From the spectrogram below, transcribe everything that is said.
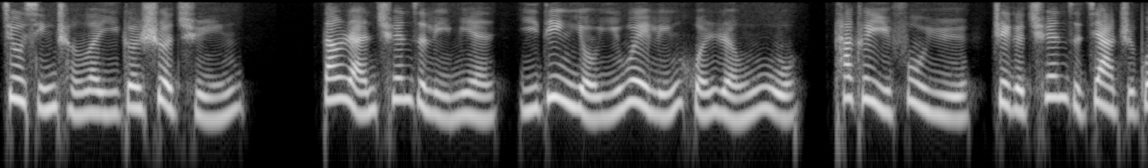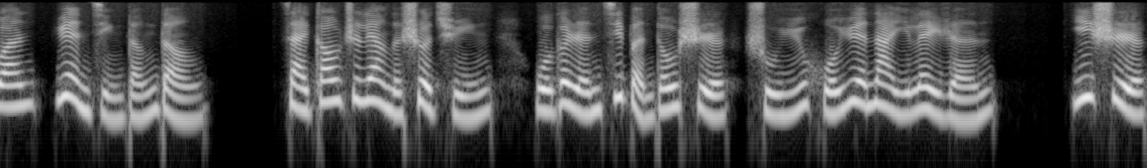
就形成了一个社群。当然，圈子里面一定有一位灵魂人物，他可以赋予这个圈子价值观、愿景等等。在高质量的社群，我个人基本都是属于活跃那一类人。一是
